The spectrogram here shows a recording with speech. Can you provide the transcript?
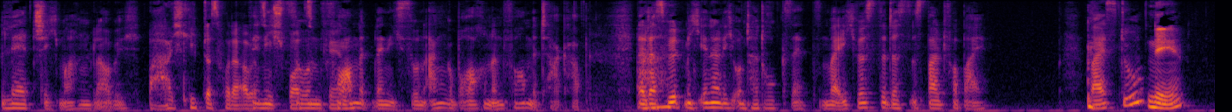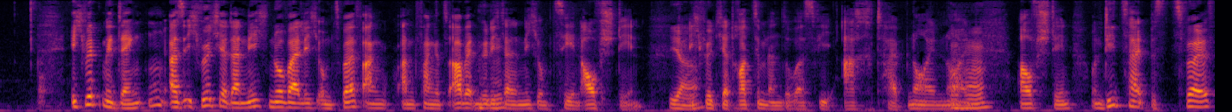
lätschig machen, glaube ich. ah, ich liebe das vor der Arbeit Wenn zum ich, so Sport zu gehen. Vormitt wenn ich so einen angebrochenen Vormittag habe. Weil Ah. das wird mich innerlich unter Druck setzen, weil ich wüsste, das ist bald vorbei. Weißt du? Nee. Ich würde mir denken, also ich würde ja dann nicht, nur weil ich um 12 an, anfange zu arbeiten, würde ich dann nicht um 10 aufstehen. Mhm. Ja. Ich würde ja trotzdem dann sowas wie 8, halb 9, 9 Aha. aufstehen. Und die Zeit bis 12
